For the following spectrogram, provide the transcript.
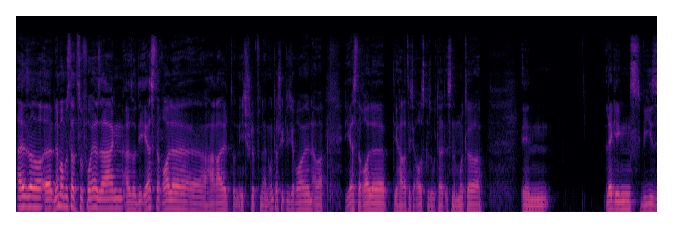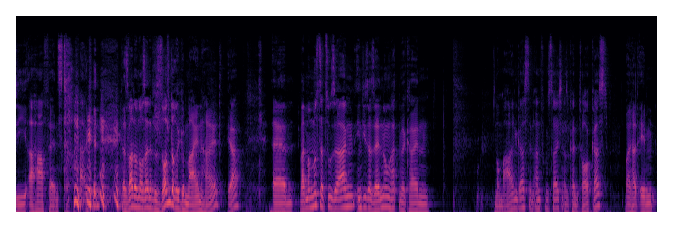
also äh, ne, man muss dazu vorher sagen, also die erste Rolle, äh, Harald und ich schlüpfen in unterschiedliche Rollen, aber die erste Rolle, die Harald sich ausgesucht hat, ist eine Mutter in Leggings, wie sie Aha-Fans tragen. Das war doch noch seine besondere Gemeinheit, ja. Ähm, weil man muss dazu sagen, in dieser Sendung hatten wir keinen normalen Gast, in Anführungszeichen, also keinen Talkgast, weil halt eben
